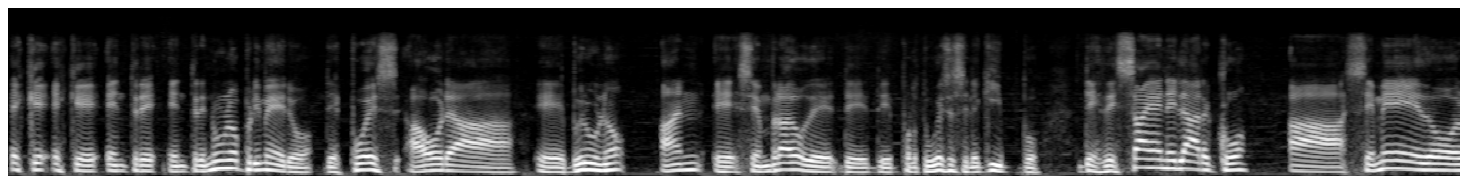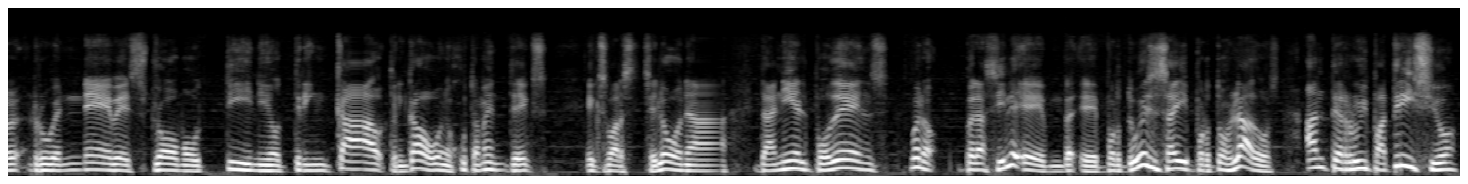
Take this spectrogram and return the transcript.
es que, es que entre, entre uno primero, después ahora eh, Bruno, han eh, sembrado de, portugueses el equipo. Desde Saya en el arco a Semedo, Rubén Neves, Romo, Tinio, Trincao, Trincao, bueno, justamente ex, ex Barcelona, Daniel Podens, bueno, Brasil, eh, eh, portugueses ahí por todos lados. Ante Rui Patricio,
